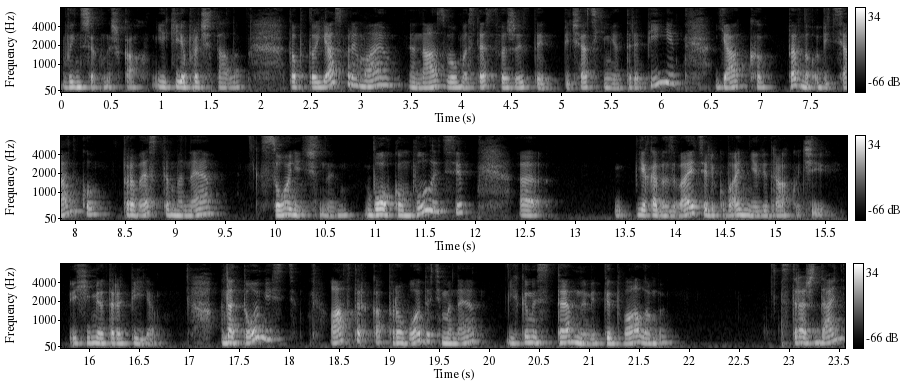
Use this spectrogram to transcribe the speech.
в інших книжках, які я прочитала. Тобто я сприймаю назву мистецтва жити під час хіміотерапії як певну обіцянку провести мене сонячним боком вулиці, е, яка називається лікування від раку чи хіміотерапія. Натомість авторка проводить мене якимись темними підвалами страждань,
